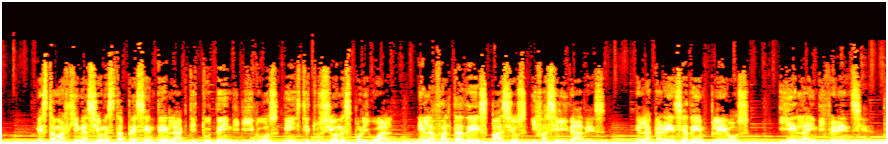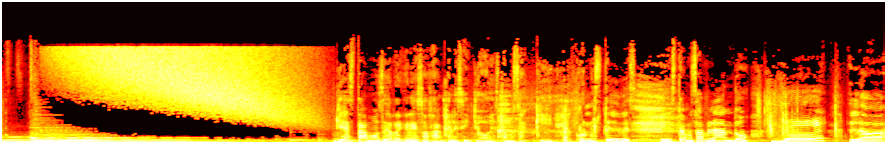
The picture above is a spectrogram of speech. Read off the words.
Esta marginación está presente en la actitud de individuos e instituciones por igual, en la falta de espacios y facilidades, en la carencia de empleos y en la indiferencia. Ya estamos de regreso, Ángeles y yo, estamos aquí con ustedes. Estamos hablando de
